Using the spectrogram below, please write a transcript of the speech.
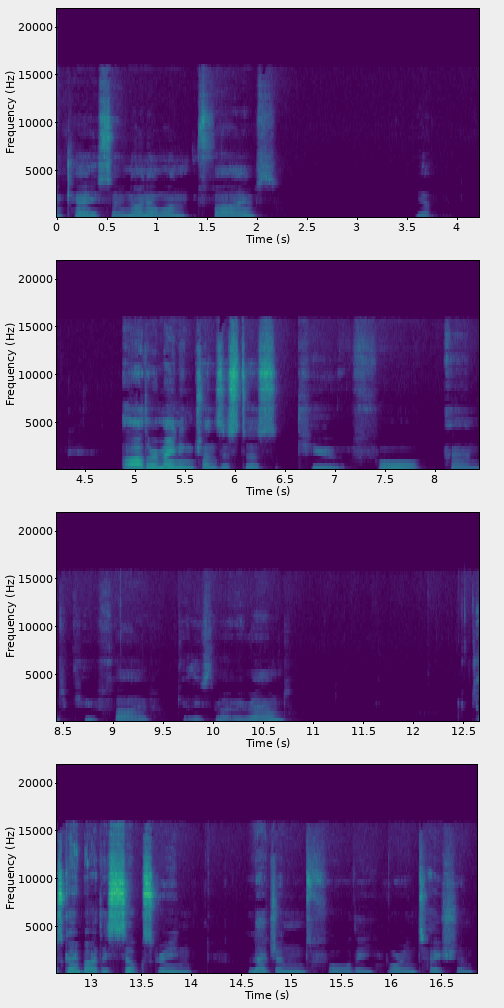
Okay, so 9015s. Yep. Are the remaining transistors Q4 and Q5. Get these the right way around. Just going by the silkscreen legend for the orientation.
